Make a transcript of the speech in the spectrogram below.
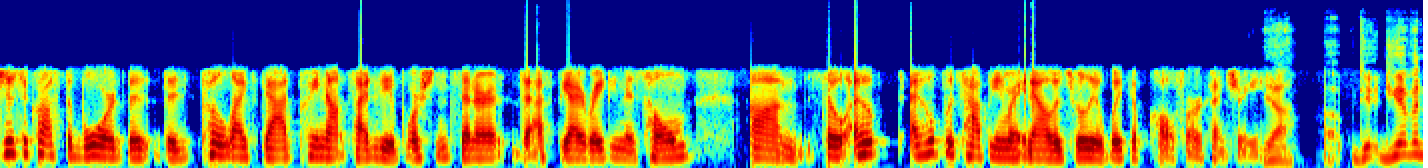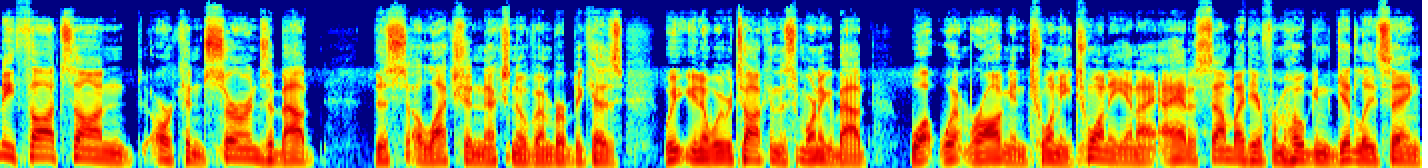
just across the board, the, the pro life dad praying outside of the abortion center, the FBI raiding his home. Um, so I hope I hope what's happening right now is really a wake up call for our country. Yeah. Uh, do, do you have any thoughts on or concerns about this election next November? Because we, you know, we were talking this morning about what went wrong in 2020, and I, I had a soundbite here from Hogan Gidley saying,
